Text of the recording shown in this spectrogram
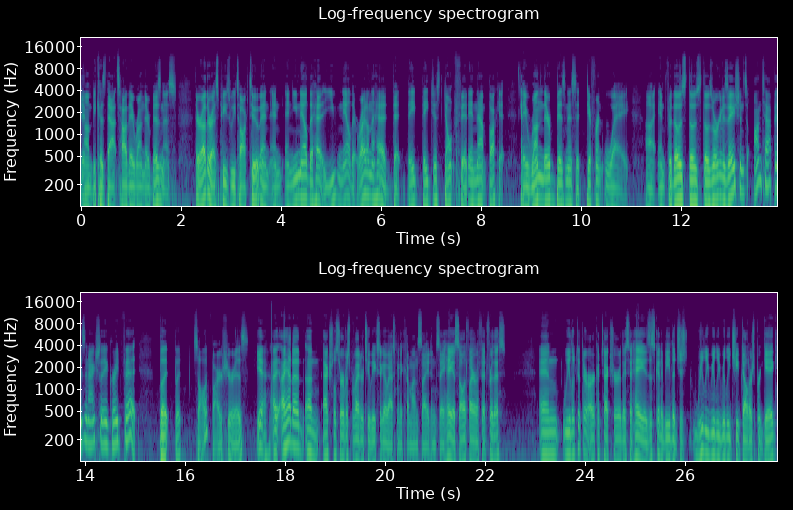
Yeah. Um, because that's how they run their business. There are other SPs we talk to, and, and, and you nailed the head. You nailed it right on the head. That they, they just don't fit in that bucket. They run their business a different way, uh, and for those those those organizations, ONTAP isn't actually a great fit, but but SolidFire sure is. Yeah, I, I had a, an actual service provider two weeks ago ask me to come on site and say, "Hey, is SolidFire a fit for this?" And we looked at their architecture. They said, "Hey, is this going to be the just really, really, really cheap dollars per gig?"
